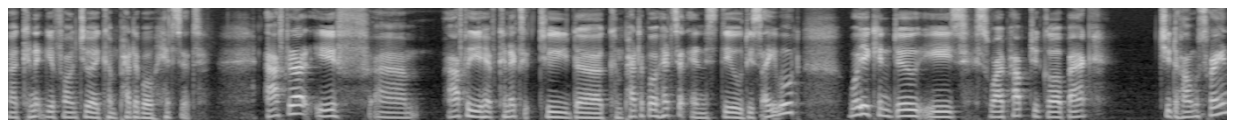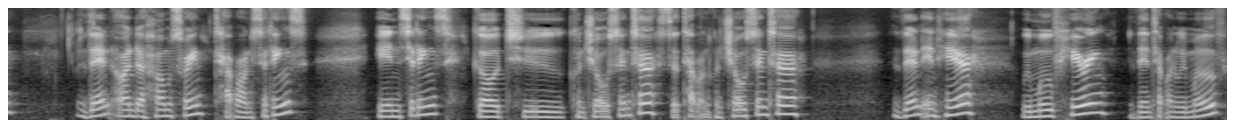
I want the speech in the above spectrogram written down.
uh, connect your phone to a compatible headset. After that, if um, after you have connected to the compatible headset and still disabled, what you can do is swipe up to go back to the home screen. Then on the home screen, tap on settings. In settings, go to control center. So tap on control center. Then in here, remove hearing, then tap on remove,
